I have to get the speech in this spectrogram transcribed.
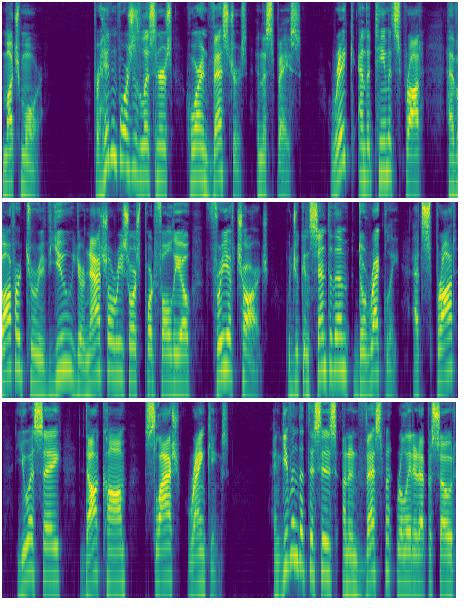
much more. For Hidden Forces listeners who are investors in the space, Rick and the team at Sprott have offered to review your natural resource portfolio free of charge, which you can send to them directly at sprottusa.com slash rankings. And given that this is an investment related episode,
